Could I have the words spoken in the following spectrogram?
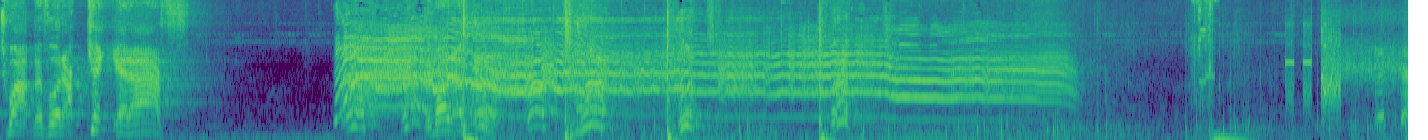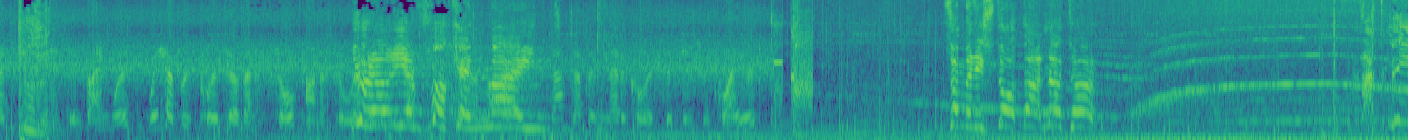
twat, before I kick your ass! you want to... Dispatch units in Vinewood. We have reports of an assault on a celebrity. You're out of your fucking mind! Backup and medical assistance required. Somebody stop that nutter! Fuck me!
